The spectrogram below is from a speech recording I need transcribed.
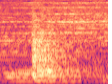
Yes.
